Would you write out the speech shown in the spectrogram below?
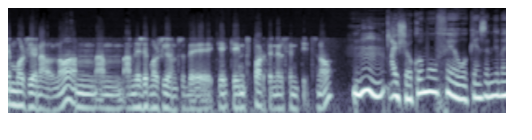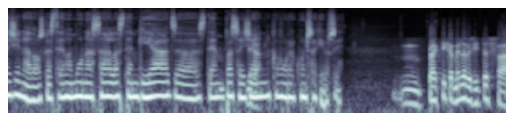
emocional, no? amb, amb, amb les emocions de, que, que ens porten els sentits. No? Mm, això com ho feu? Què ens hem d'imaginar? Doncs que estem en una sala, estem guiats, eh, estem passejant, Mira, com ho aconseguiu? Sí. Mm, pràcticament la visita es fa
